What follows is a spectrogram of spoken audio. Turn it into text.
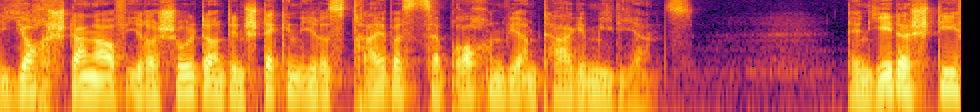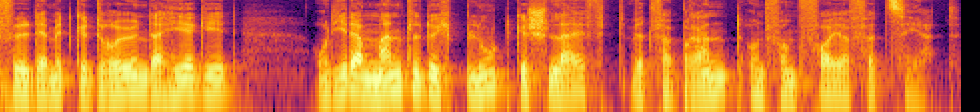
die Jochstange auf ihrer Schulter und den Stecken ihres Treibers zerbrochen wie am Tage Midians. Denn jeder Stiefel, der mit Gedröhn dahergeht, und jeder Mantel durch Blut geschleift, wird verbrannt und vom Feuer verzehrt.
